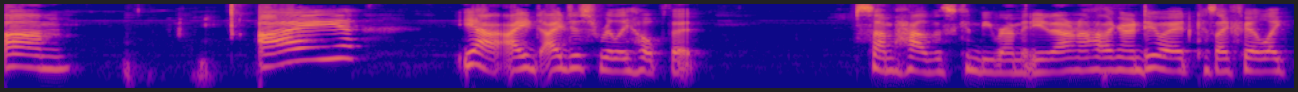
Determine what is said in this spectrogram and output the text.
Um I yeah, I I just really hope that somehow this can be remedied. I don't know how they're going to do it cuz I feel like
